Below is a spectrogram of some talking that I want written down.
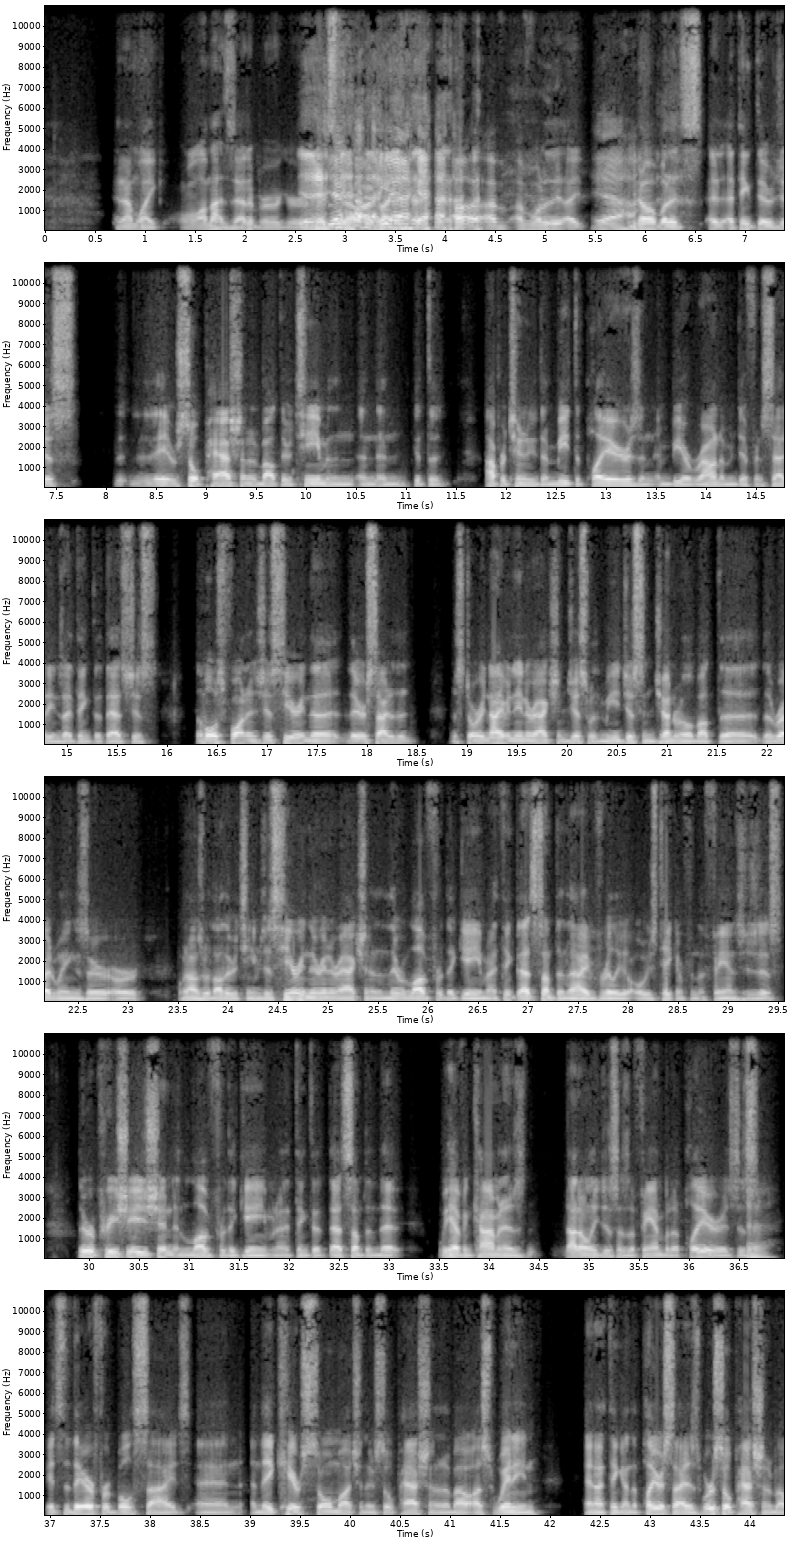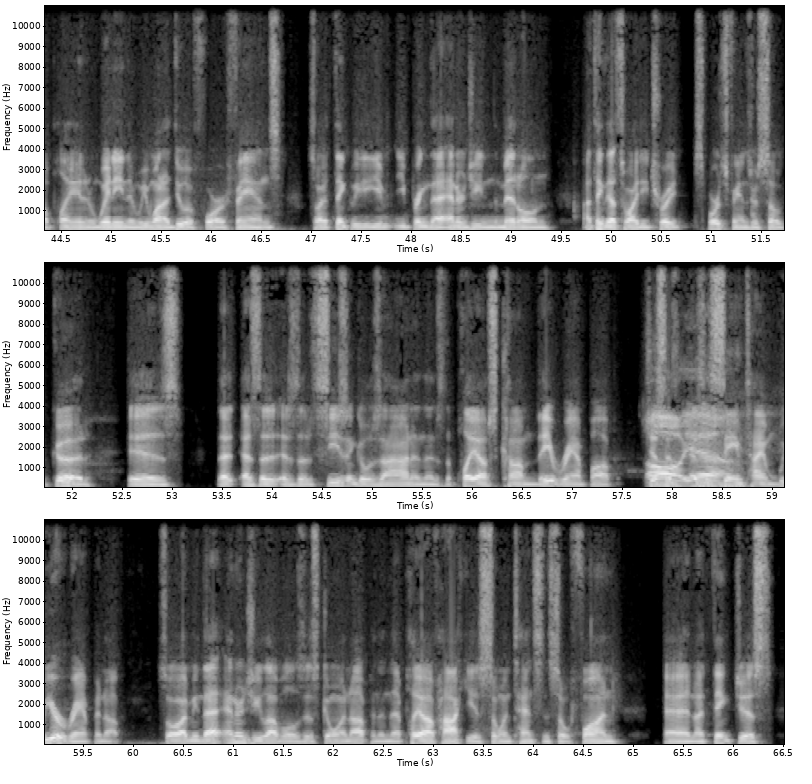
and i'm like well i'm not zetterberg or Yeah. know, I'm, Yeah, yeah. I'm, I'm one of the I, yeah, you know, but it's I, I think they're just they're so passionate about their team and and, and get the opportunity to meet the players and, and be around them in different settings. I think that that's just the most fun is just hearing the their side of the, the story, not even interaction just with me, just in general about the the Red Wings or or when I was with other teams, just hearing their interaction and their love for the game. I think that's something that I've really always taken from the fans is just their appreciation and love for the game. And I think that that's something that we have in common as not only just as a fan but a player. It's just Yeah. it's there for both sides, and and they care so much and they're so passionate about us winning. And I think on the player side is we're so passionate about playing and winning, and we want to do it for our fans. So I think we you, you bring that energy in the middle, and I think that's why Detroit sports fans are so good. Is that as the as the season goes on and as the playoffs come, they ramp up just Oh, as, at yeah. the same time we're ramping up. So I mean that energy level is just going up, and then that playoff hockey is so intense and so fun. And I think just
